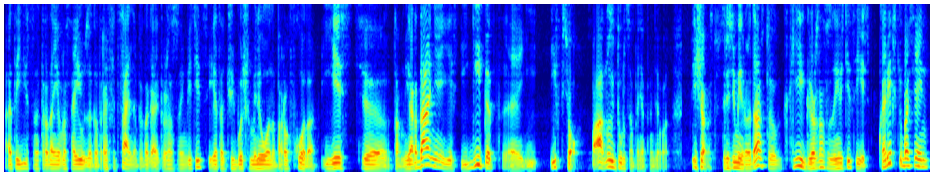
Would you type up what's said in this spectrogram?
это единственная страна Евросоюза, которая официально предлагает гражданственные инвестиции, и это чуть больше миллиона порог входа. Есть там Иордания, есть Египет, и, и все. А, ну и Турция, понятное дело. Еще раз, резюмирую, да, что какие гражданства за инвестиции есть. Карибский бассейн,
